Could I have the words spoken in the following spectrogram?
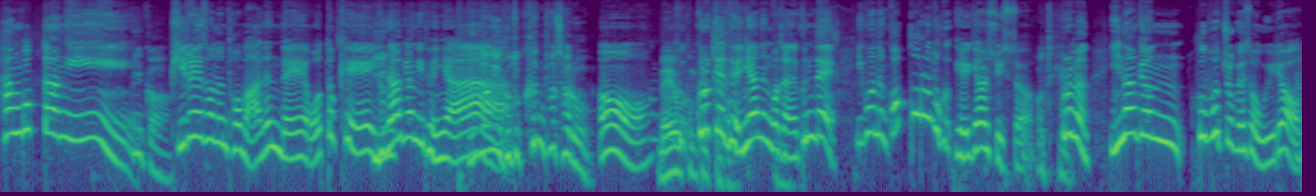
한국당이 그러니까. 비례에서는 더 많은데 어떻게 이낙연이 되냐? 이낙연이 그것도 큰 표차로. 어 매우 그, 큰 그렇게 표차로. 되냐는 거잖아요. 근데 이거는 거꾸로도 그- 얘기할 수 있어요. 어떻게? 그러면 이낙연 후보 쪽에서 오히려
